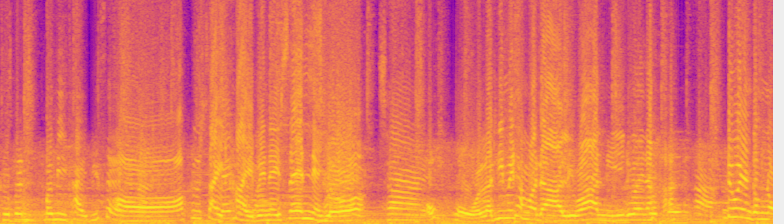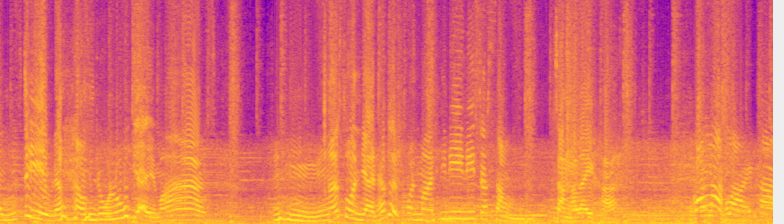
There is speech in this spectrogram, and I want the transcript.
คือเป็นบะหมี่ไข่พิเศษอ๋อค่ะคือใส่ไข่ไปในเส้นเนี่ยเยอะ ใช่ โอ้โห แล้วที่ไม่ธรรมดาเลยว่าอันนี้ด้วยนะคะลูกกุ้งค่ะดูอย่างกับขนมจีบนะคะมันดูลูกใหญ่มาก อือหือแล้วส่วนใหญ่ถ้าเกิดคนมาที่นี่นี่จะสั่งสั่งอะไรคะ ก็หลากหลายค่ะ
